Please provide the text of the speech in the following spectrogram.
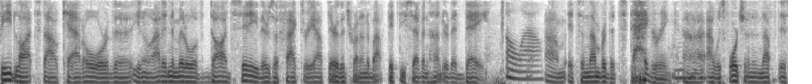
feedlot style cattle, or the you know out in the middle of Dodge City, there's a factory out there that's running about 5,700 a day. Oh wow. Um, it's a number that's staggering. Uh, I was fortunate enough this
